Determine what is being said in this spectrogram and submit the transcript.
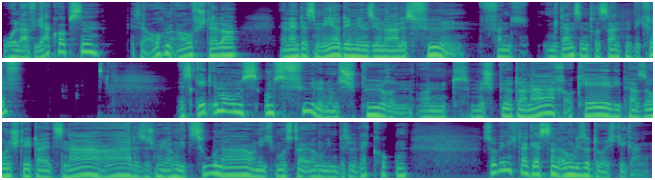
Olaf Jakobsen ist ja auch ein Aufsteller, er nennt es mehrdimensionales Fühlen. Fand ich einen ganz interessanten Begriff. Es geht immer ums, ums Fühlen, ums Spüren und man spürt danach, okay, die Person steht da jetzt nah, ah, das ist mir irgendwie zu nah und ich muss da irgendwie ein bisschen weggucken. So bin ich da gestern irgendwie so durchgegangen.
